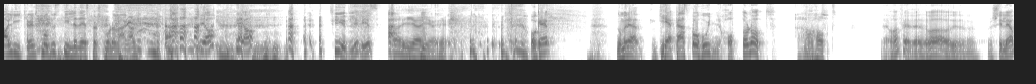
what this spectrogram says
allikevel må du stille det spørsmålet hver gang. Ja, ja. Tydeligvis. Oi, oi, oi. Ok, nummer én. GPS på hund, hot or not? Hot. Det var feil. Det var skille, ja.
